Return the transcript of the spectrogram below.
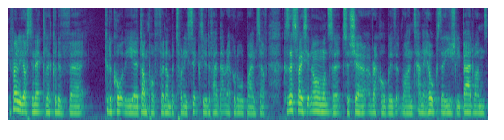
If only Austin Ekeler could have. Uh, could have caught the uh, dump off for number 26, he would have had that record all by himself. Because let's face it, no one wants to, to share a record with Ryan Tannehill because they're usually bad ones.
